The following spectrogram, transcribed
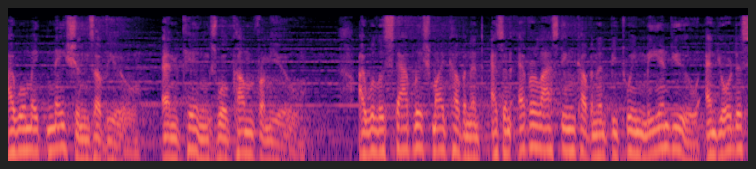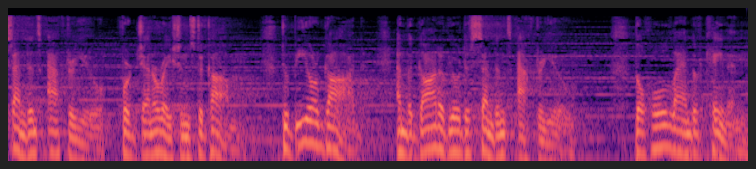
I will make nations of you, and kings will come from you. I will establish my covenant as an everlasting covenant between me and you and your descendants after you for generations to come, to be your God and the God of your descendants after you. The whole land of Canaan,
